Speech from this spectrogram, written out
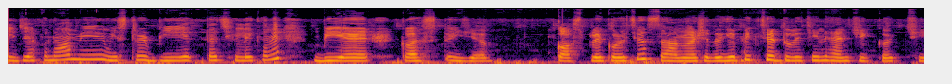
এই যে এখন আমি মিস্টার বি একটা ছেলে এখানে বিয়ের কস্ট ইয়ে কসপ্লে করেছে। সো আমি ওর সাথে গিয়ে পিকচার তুলেছি হ্যান্ডশেক করছি।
